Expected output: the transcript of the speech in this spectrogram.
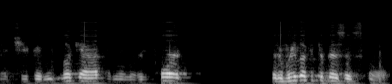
that you can look at and in the report. But if we look at the business schools,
